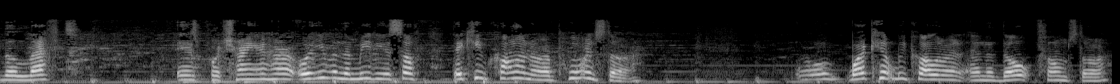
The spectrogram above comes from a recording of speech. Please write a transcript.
the left is portraying her, or even the media itself. They keep calling her a porn star. Well, why can't we call her an, an adult film star?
